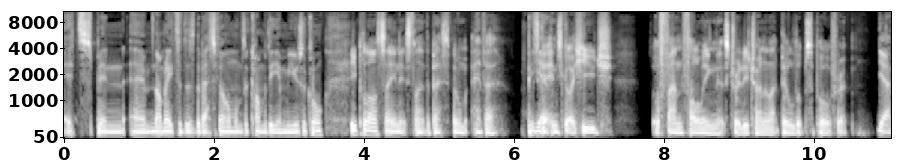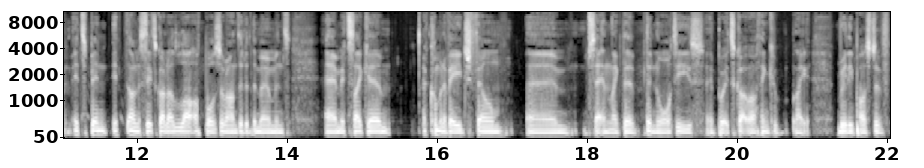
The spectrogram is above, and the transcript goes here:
it's been um, nominated as the best film under comedy and musical. People are saying it's like the best film ever. It's, Yeah. getting, it's got a huge sort of fan following that's really trying to like build up support for it. yeah, it's been it, honestly, it's got a lot of buzz around it at the moment. Um, it's like a, a coming of age film um, set in like the the noughties, but it's got I think like really positive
